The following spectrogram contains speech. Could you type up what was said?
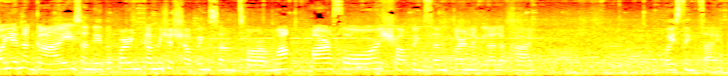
ayan na guys. Andito pa rin kami sa shopping center. MacArthur Shopping Center. Naglalakad. Wasting time.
